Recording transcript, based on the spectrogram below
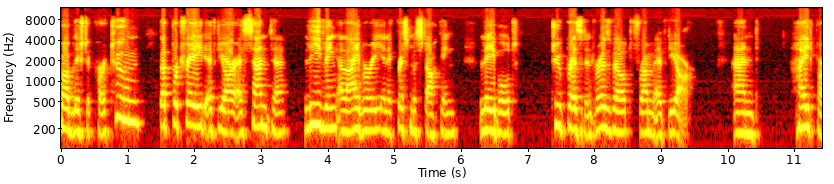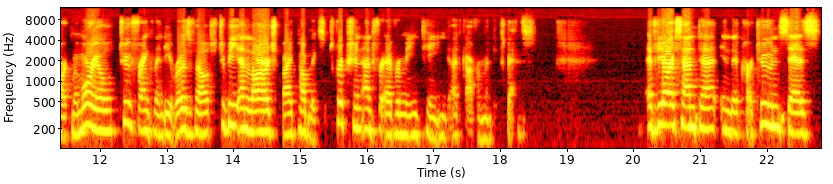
published a cartoon that portrayed FDR as Santa leaving a library in a Christmas stocking labeled to President Roosevelt from FDR and Hyde Park Memorial to Franklin D. Roosevelt to be enlarged by public subscription and forever maintained at government expense. FDR Santa in the cartoon says,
